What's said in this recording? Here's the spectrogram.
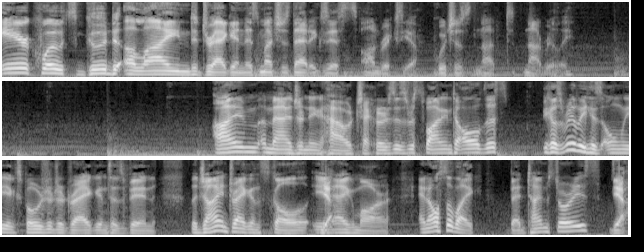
air quotes good aligned dragon as much as that exists on Rixia, which is not not really. I'm imagining how Checkers is responding to all of this because really his only exposure to dragons has been the giant dragon skull in Yeah. Agmar and also like bedtime stories. Yeah.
